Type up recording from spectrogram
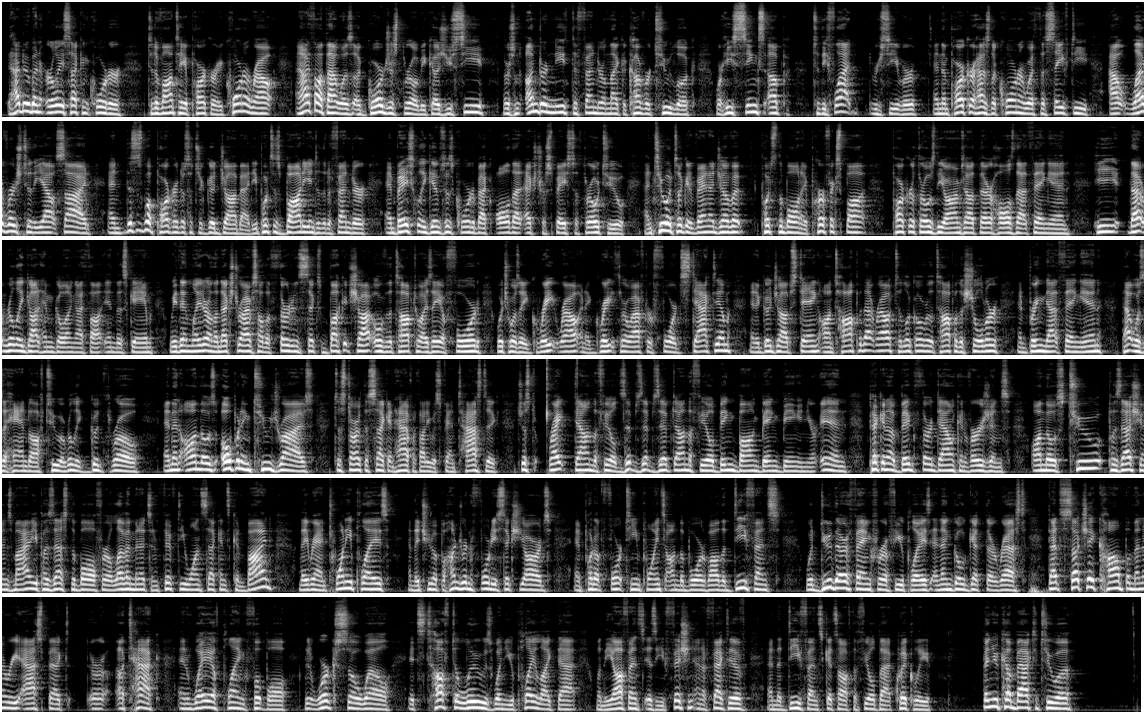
it had to have been early second quarter to DeVante Parker, a corner route, and I thought that was a gorgeous throw because you see there's an underneath defender in like a cover two look where he sinks up to the flat receiver, and then Parker has the corner with the safety out leverage to the outside. And this is what Parker does such a good job at. He puts his body into the defender and basically gives his quarterback all that extra space to throw to. And Tua took advantage of it, puts the ball in a perfect spot. Parker throws the arms out there, hauls that thing in, he that really got him going, I thought, in this game. We then later on the next drive saw the third and six bucket shot over the top to Isaiah Ford, which was a great route and a great throw after Ford stacked him, and a good job staying on top of that route to look over the top of the shoulder and bring that thing in. That was a handoff too, a really good throw and then on those opening two drives to start the second half, I thought he was fantastic. Just right down the field, zip, zip, zip down the field, bing, bong, bang, bing, and you're in. Picking up big third down conversions. On those two possessions, Miami possessed the ball for 11 minutes and 51 seconds combined. They ran 20 plays and they chewed up 146 yards and put up 14 points on the board while the defense would do their thing for a few plays and then go get their rest. That's such a complementary aspect or attack and way of playing football that works so well. It's tough to lose when you play like that, when the offense is efficient and effective and the defense gets off the field that quickly. Then you come back to Tua.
